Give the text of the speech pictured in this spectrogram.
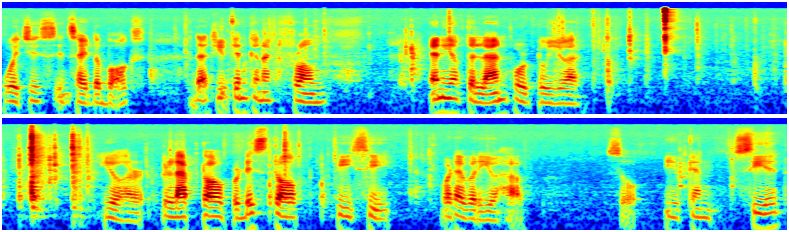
which is inside the box that you can connect from any of the LAN port to your your laptop desktop PC whatever you have. So you can see it.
